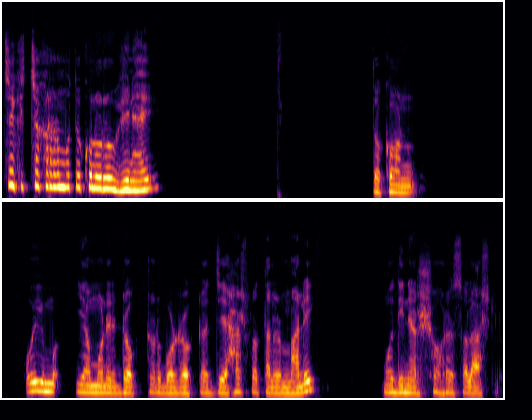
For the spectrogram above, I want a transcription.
চিকিৎসা করার মতো কোনো রোগী নাই। তখন ওই ইয়ামনের ডক্টর বড় ডক্টর যে হাসপাতালের মালিক মদিনার শহরে চলে আসলো।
